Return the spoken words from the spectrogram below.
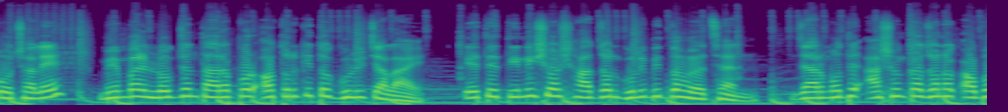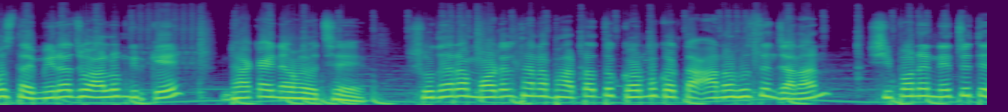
পৌঁছালে মেম্বারের লোকজন তার উপর অতর্কিত গুলি চালায়। এতে তিনি সহ সাতজন গুলিবিদ্ধ হয়েছেন, যার মধ্যে আশঙ্কাজনক অবস্থায় মিরাজু আলমগীরকে ঢাকায় নেওয়া হয়েছে। সুধারা মডেল থানা ভারপ্রাপ্ত কর্মকর্তা আনোয়ার হোসেন জানান, শিপনের নেতৃত্বে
